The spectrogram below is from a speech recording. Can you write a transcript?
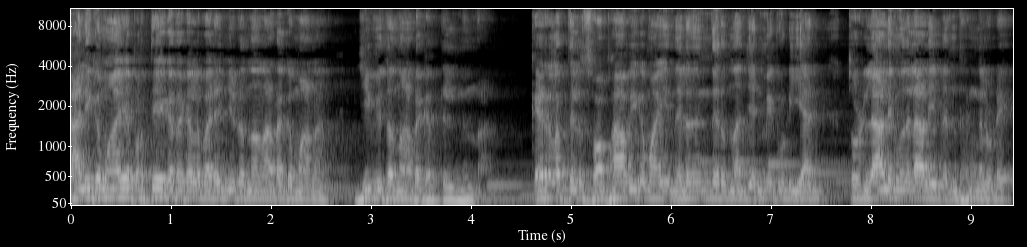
കാലികമായ പ്രത്യേകതകൾ വരഞ്ഞിടുന്ന നാടകമാണ് ജീവിത നാടകത്തിൽ നിന്ന്. കേരളത്തിൽ സ്വാഭാവികമായി നിലനിന്നിരുന്ന ജന്മികുടിയാൻ തൊഴിലാളി മുതലാളി ബന്ധങ്ങളുടെ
